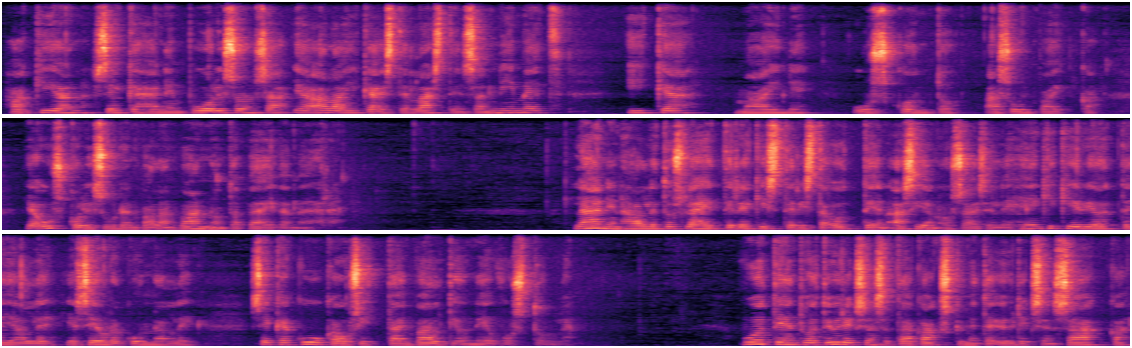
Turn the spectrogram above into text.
hakijan sekä hänen puolisonsa ja alaikäisten lastensa nimet, ikä, maine, uskonto, asuinpaikka ja uskollisuuden valan vannontapäivämäärä. Läänin hallitus lähetti rekisteristä otteen asianosaiselle henkikirjoittajalle ja seurakunnalle sekä kuukausittain valtioneuvostolle. Vuoteen 1929 saakka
